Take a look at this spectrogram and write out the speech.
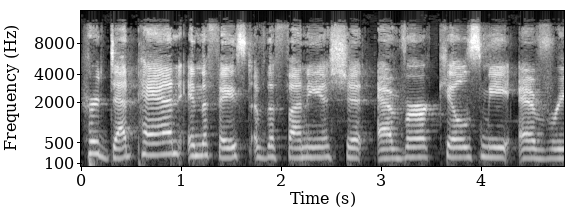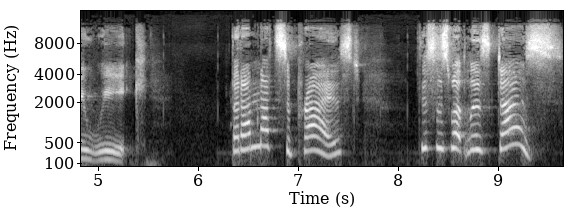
Her deadpan in the face of the funniest shit ever kills me every week. But I'm not surprised. This is what Liz does.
